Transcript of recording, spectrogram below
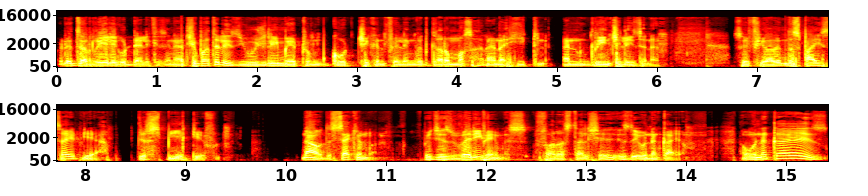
But it's a really good delicacy. And Erchi Patil is usually made from good chicken filling with garam masala and a heat in- and green chilies in it. So if you are in the spice side, yeah, just be careful. Now the second one, which is very famous for us Talshe, is the unakaya. Now unakaya is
